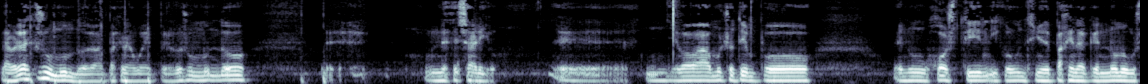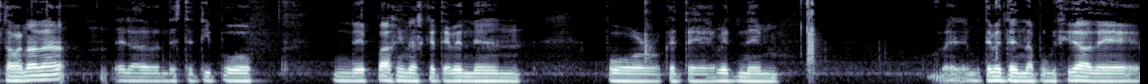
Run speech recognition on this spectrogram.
La verdad es que es un mundo de la página web, pero es un mundo eh, necesario. Eh, llevaba mucho tiempo en un hosting y con un diseño de página que no me gustaba nada. Era de este tipo de páginas que te venden por que te venden eh, te meten la publicidad de,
